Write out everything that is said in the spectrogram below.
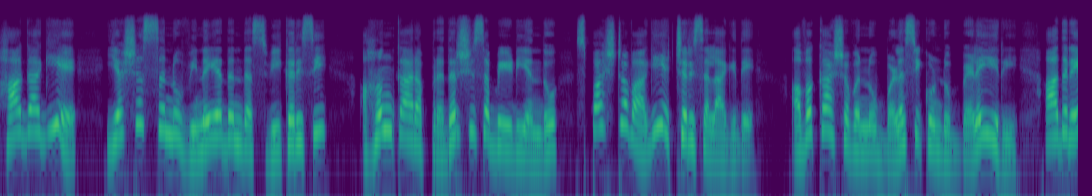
ಹಾಗಾಗಿಯೇ ಯಶಸ್ಸನ್ನು ವಿನಯದಿಂದ ಸ್ವೀಕರಿಸಿ ಅಹಂಕಾರ ಪ್ರದರ್ಶಿಸಬೇಡಿ ಎಂದು ಸ್ಪಷ್ಟವಾಗಿ ಎಚ್ಚರಿಸಲಾಗಿದೆ. ಅವಕಾಶವನ್ನು ಬಳಸಿಕೊಂಡು ಬೆಳೆಯಿರಿ ಆದರೆ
